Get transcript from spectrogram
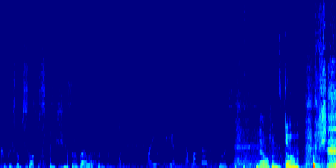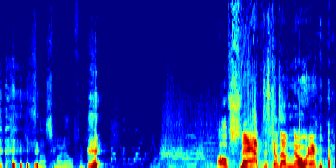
could be some subspecies of elephant. crazy an elephant? The elephant's dumb. it's not a smart elephant. Nothing like ya. Oh, snap! This comes out of nowhere.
